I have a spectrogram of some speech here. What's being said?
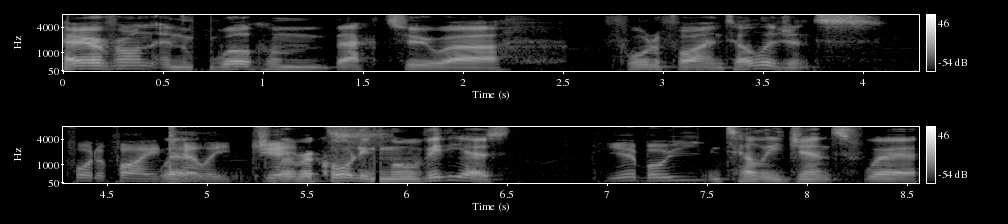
Hey everyone, and welcome back to uh, Fortify Intelligence. Fortify We're- We're recording more videos. Yeah, boy. Intelligence. We're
